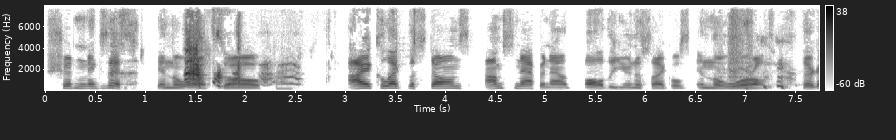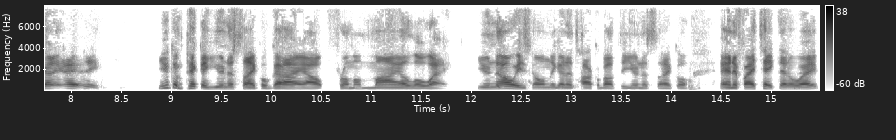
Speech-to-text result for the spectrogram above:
shouldn't exist in the world. So I collect the stones. I'm snapping out all the unicycles in the world. They're gonna. You can pick a unicycle guy out from a mile away. You know he's only going to talk about the unicycle. And if I take that away,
